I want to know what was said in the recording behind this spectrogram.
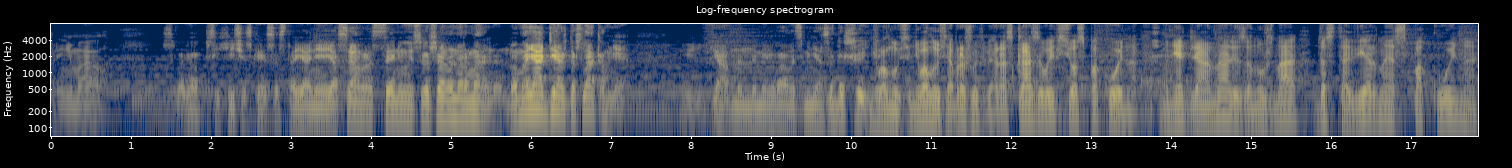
принимал. Свое психическое состояние я сам расцениваю совершенно нормально, но моя одежда шла ко мне и явно намеревалась меня задушить. Не волнуйся, не волнуйся, я прошу тебя, рассказывай все спокойно. Хорошо. Мне для анализа нужна достоверная, спокойная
